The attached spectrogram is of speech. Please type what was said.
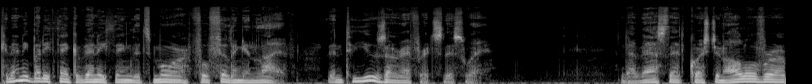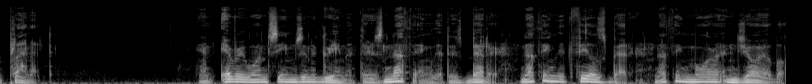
can anybody think of anything that's more fulfilling in life than to use our efforts this way? And I've asked that question all over our planet. And everyone seems in agreement. There's nothing that is better, nothing that feels better, nothing more enjoyable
